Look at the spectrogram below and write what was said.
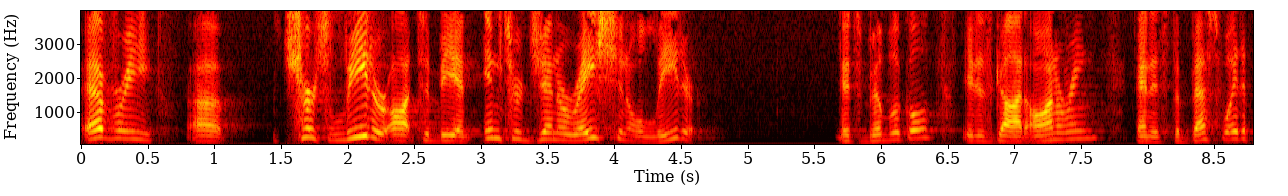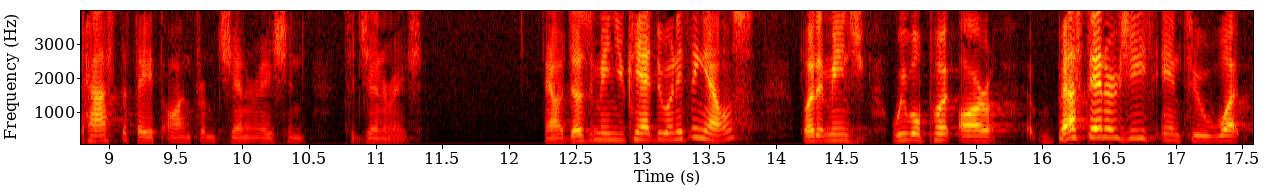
every uh, church leader ought to be an intergenerational leader. It's biblical, it is God honoring, and it's the best way to pass the faith on from generation to generation. Now, it doesn't mean you can't do anything else, but it means we will put our best energies into what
